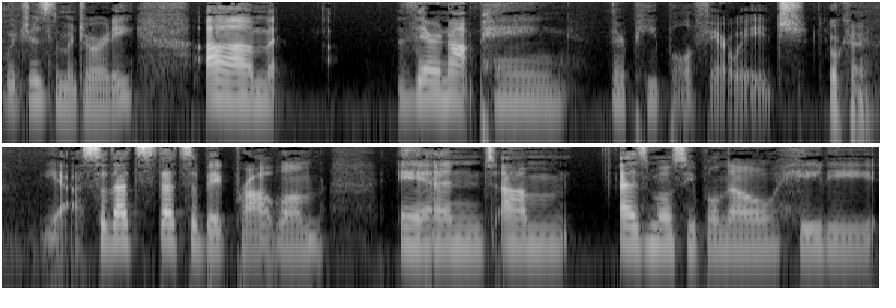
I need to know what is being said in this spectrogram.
which is the majority, um, they're not paying their people a fair wage. Okay. Yeah, so that's that's a big problem, and um, as most people know, Haiti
